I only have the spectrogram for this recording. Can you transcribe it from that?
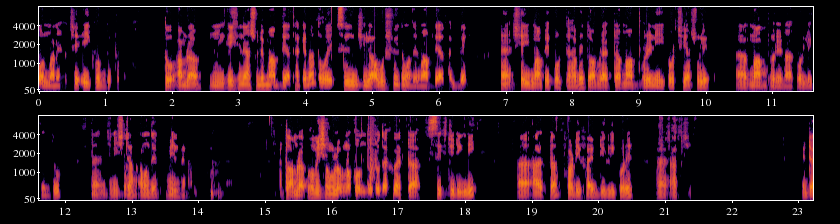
কোণ মানে হচ্ছে এই কোণ দুটো। তো আমরা এইখানে আসলে মাপ দেওয়া থাকে না তবে সৃজনশীলে অবশ্যই তোমাদের মাপ দেওয়া থাকবে। হ্যাঁ সেই মাপে করতে হবে। তো আমরা একটা মাপ ধরে নিয়ে করছি, আসলে মাপ ধরে না করলে কিন্তু জিনিসটা আমাদের মিলবে না। তো আমরা ভূমি সংলগ্ন কোণ দুটো দেখো, একটা সিক্সটি ডিগ্রি আর একটা ফর্টি ফাইভ ডিগ্রি করে আঁকছি। এটা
